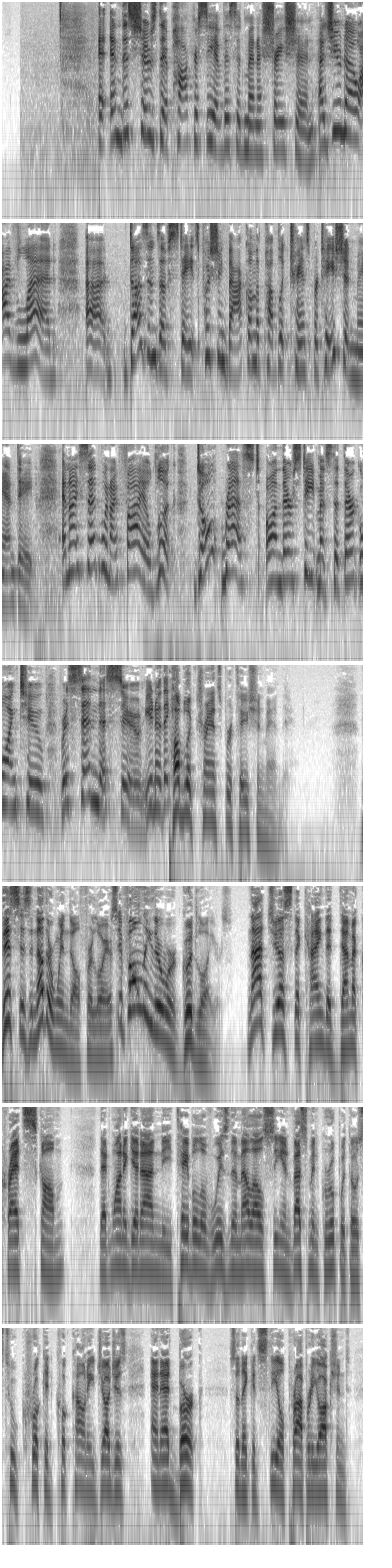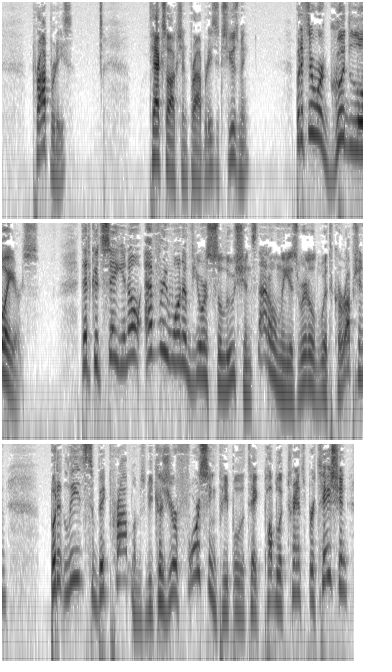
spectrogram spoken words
and this shows the hypocrisy of this administration. As you know, I've led uh, dozens of states pushing back on the public transportation mandate. And I said when I filed, look, don't rest on their statements that they're going to rescind this soon. You know, they public transportation mandate. This is another window for lawyers. If only there were good lawyers, not just the kind of Democrat scum that want to get on the table of wisdom LLC investment group with those two crooked Cook County judges and Ed Burke so they could steal property auctioned properties, tax auction properties, excuse me. But if there were good lawyers that could say, you know, every one of your solutions not only is riddled with corruption, but it leads to big problems because you're forcing people to take public transportation.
